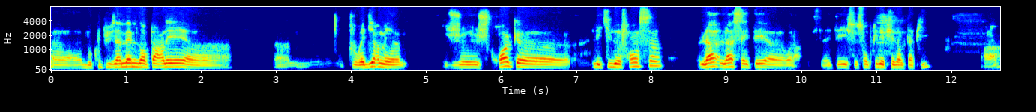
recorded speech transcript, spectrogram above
euh, beaucoup plus à même d'en parler, euh, euh, pourrait dire, mais je crois que l'équipe de France, là, là, ça a été, voilà, ça a été, ils se sont pris les pieds dans le tapis. Voilà.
